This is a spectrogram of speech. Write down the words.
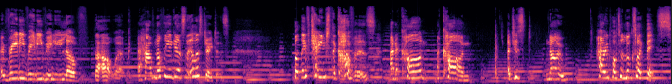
I really, really, really love the artwork. I have nothing against the illustrators. But they've changed the covers and I can't, I can't, I just, no. Harry Potter looks like this.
